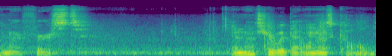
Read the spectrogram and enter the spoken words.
on our first. I'm not sure what that one was called.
